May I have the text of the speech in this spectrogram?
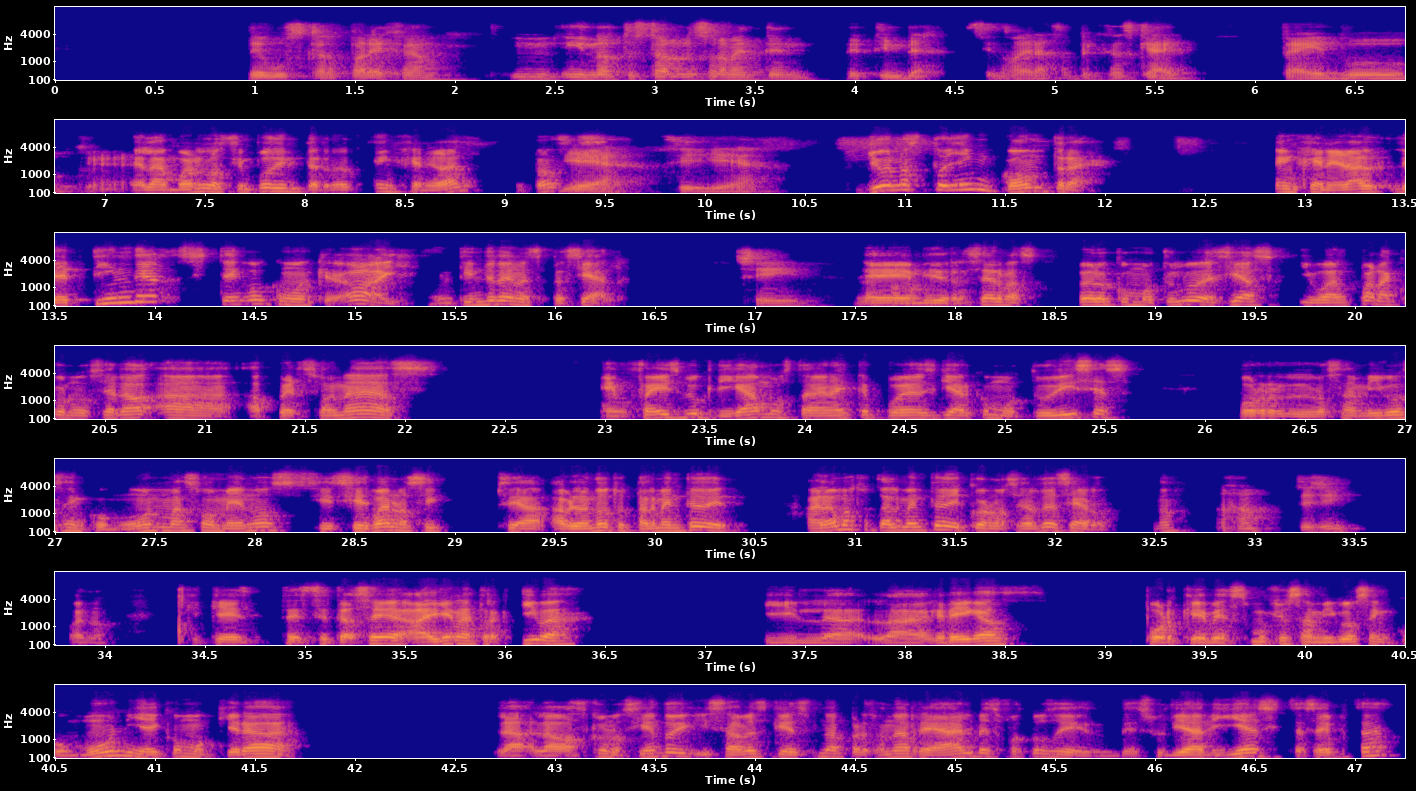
de buscar pareja? Mm, Y no te estoy hablando solamente en- de Tinder, sino de las aplicaciones que hay. Facebook. eh, El amor en los tiempos de Internet en general. Entonces, yeah, sí, yeah. Yo no estoy en contra. En general, de Tinder sí tengo como que, ay, en Tinder en especial, Sí. eh, mis reservas. Pero como tú lo decías, igual para conocer a, a- a personas en Facebook, digamos, también ahí te puedes guiar como tú dices, por los amigos en común, más o menos. Sí, sí, bueno, sí, sí, hablando totalmente de, hablamos totalmente de conocer de cero, ¿no? Ajá, sí, sí. Bueno, que, que te- se te hace a alguien atractiva y la, la agregas porque ves muchos amigos en común y ahí como quiera la, la vas conociendo y, y sabes que es una persona real, ves fotos de, de su día a día, si te acepta.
